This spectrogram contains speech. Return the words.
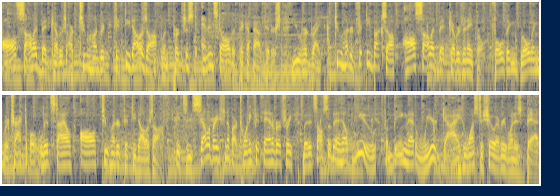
all solid bed covers are 200 $50 off when purchased and installed at Pickup Outfitters. You heard right. 250 bucks off all solid bed covers in April. Folding, rolling, retractable, lid style, all $250 off. It's in celebration of our 25th anniversary, but it's also to help you from being that weird guy who wants to show everyone his bed.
